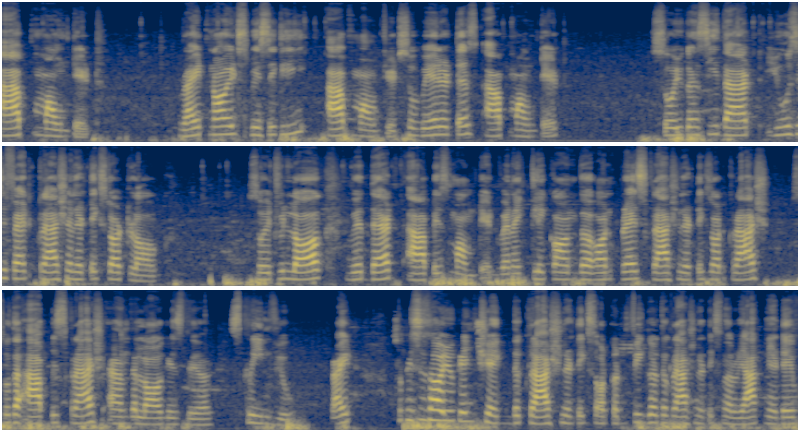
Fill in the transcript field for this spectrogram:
App mounted. Right now it's basically app mounted. So where it is? App mounted. So you can see that use effect crash analytics.log so it will log with that app is mounted. When i click on the on press crash analytics dot crash so the app is crash and the log is there screen view right? So this is how you can check the crash analytics or configure the crash analytics in the react native.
